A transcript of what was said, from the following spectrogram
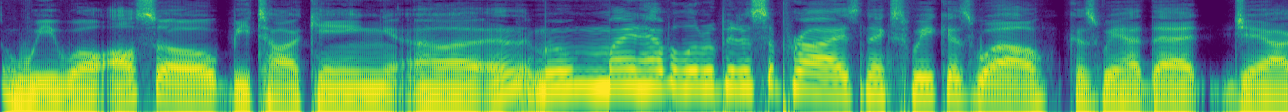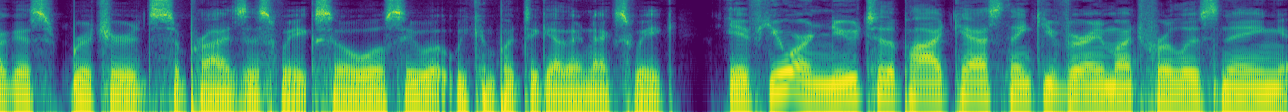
we will also be talking, uh, we might have a little bit of surprise next week as well, because we had that J. August Richards surprise this week. So we'll see what we can put together next week. If you are new to the podcast, thank you very much for listening.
